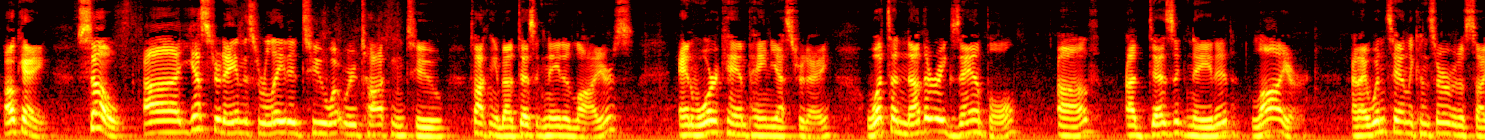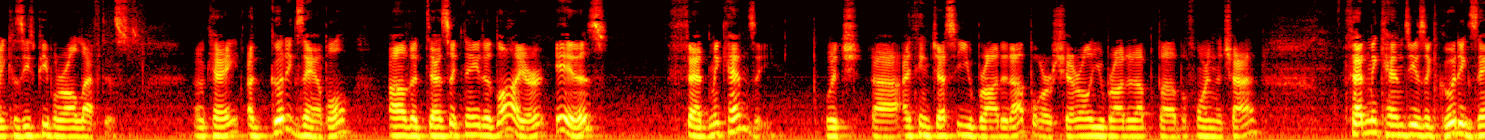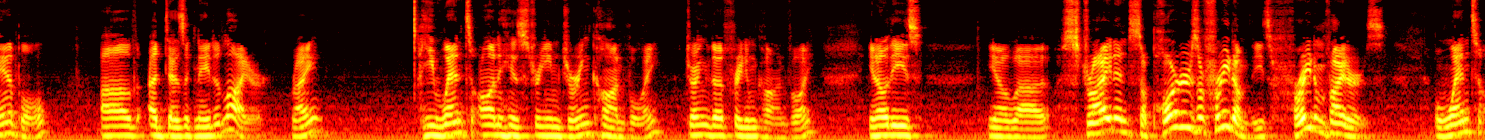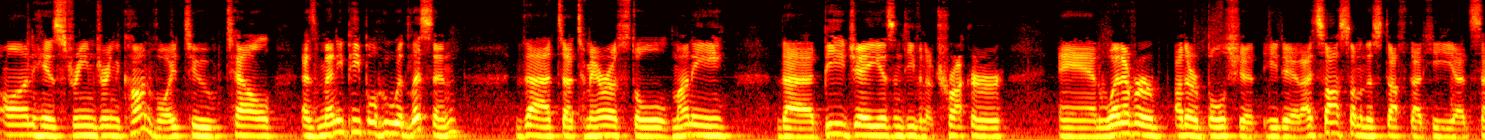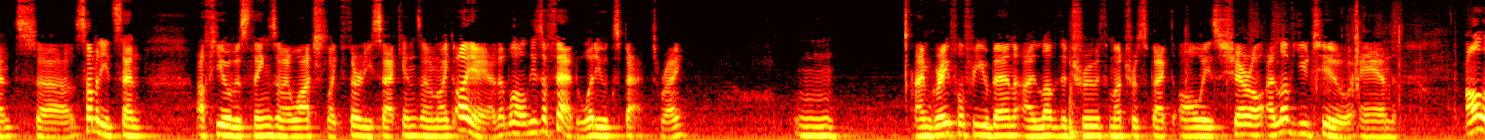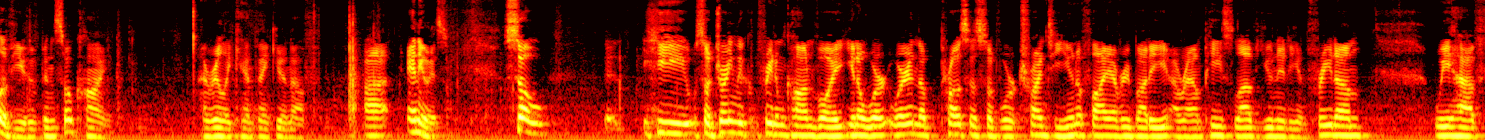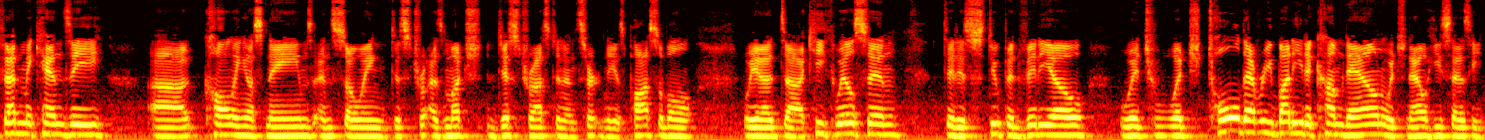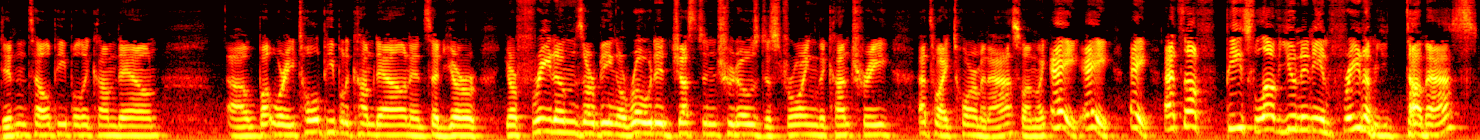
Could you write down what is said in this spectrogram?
Okay, so uh, yesterday, and this related to what we are talking to talking about designated liars and war campaign yesterday. What's another example of a designated liar? And I wouldn't say on the conservative side because these people are all leftists. Okay, a good example of a designated liar is Fed McKenzie, which uh, I think Jesse, you brought it up, or Cheryl, you brought it up uh, before in the chat. Fed McKenzie is a good example of a designated liar, right? He went on his stream during convoy, during the Freedom Convoy. You know, these, you know, uh, strident supporters of freedom, these freedom fighters, went on his stream during the convoy to tell as many people who would listen that uh, Tamara stole money, that BJ isn't even a trucker, and whatever other bullshit he did. I saw some of the stuff that he had sent. Uh, somebody had sent a few of his things, and I watched like 30 seconds, and I'm like, oh, yeah, yeah well, he's a Fed. What do you expect, right? Mm. I'm grateful for you, Ben. I love the truth. Much respect always. Cheryl, I love you too. And all of you who've been so kind. I really can't thank you enough. Uh, anyways, so he so during the freedom convoy you know we're, we're in the process of we're trying to unify everybody around peace love unity and freedom we have fed mckenzie uh, calling us names and sowing distru- as much distrust and uncertainty as possible we had uh, keith wilson did his stupid video which which told everybody to come down, which now he says he didn't tell people to come down. Uh, but where he told people to come down and said your your freedoms are being eroded, Justin Trudeau's destroying the country. That's why I tore him an ass. So I'm like, hey, hey, hey, that's not peace, love, unity, and freedom, you dumbass.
